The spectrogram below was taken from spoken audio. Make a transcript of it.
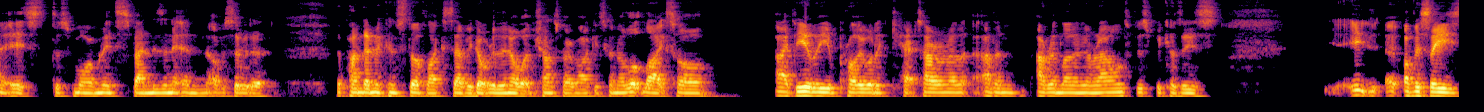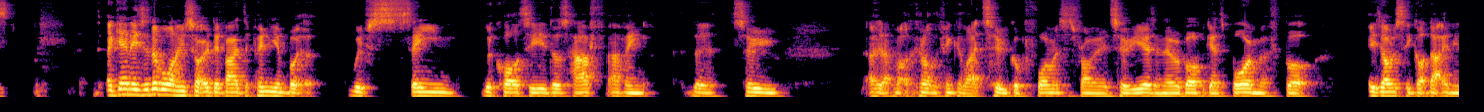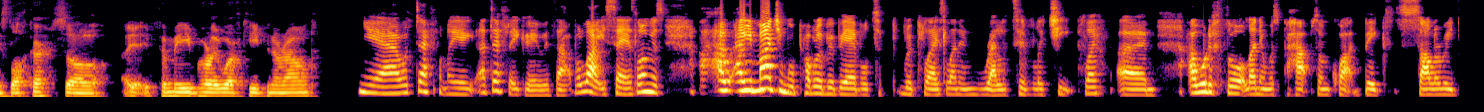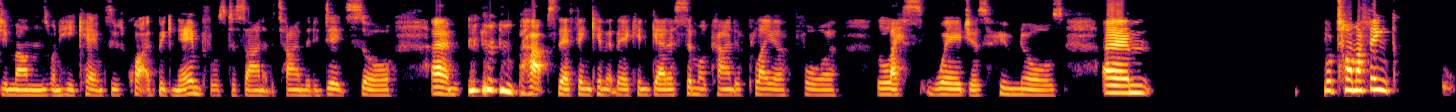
it's just more money to spend, isn't it? And obviously with the the pandemic and stuff, like I said, we don't really know what the transfer market's going to look like. So ideally, you probably would have kept Aaron Aaron, Aaron Lennon around just because he's he, obviously he's again he's another one who sort of divides opinion, but we've seen the quality he does have. I think the two. I, I can only think of like two good performances from him in two years, and they were both against Bournemouth. But he's obviously got that in his locker, so eh, for me, probably worth keeping around. Yeah, I would definitely, I definitely agree with that. But like you say, as long as I, I imagine we'll probably be able to replace Lennon relatively cheaply. Um, I would have thought Lennon was perhaps on quite big salary demands when he came because he was quite a big name for us to sign at the time that he did. So um, perhaps they're thinking that they can get a similar kind of player for less wages. Who knows? Um, but Tom, I think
